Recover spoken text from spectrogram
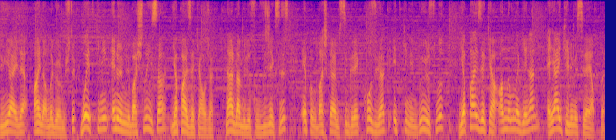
dünya ile aynı anda görmüştük. Bu etkinliğin en önemli başlığı ise yapay zeka olacak. Nereden biliyorsunuz diyeceksiniz. Apple Başkan Yardımcısı Greg Kozyak etkinliğin duyurusunu yapay zeka anlamına gelen AI kelimesiyle yaptı.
